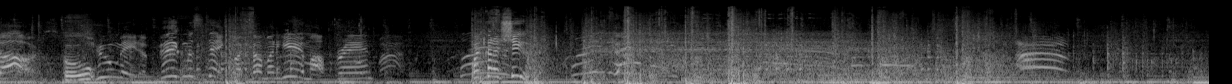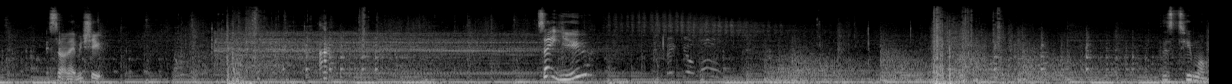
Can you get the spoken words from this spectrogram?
Is. Oh. You made a big mistake by coming here, my friend. Why can't I shoot? It's not letting me shoot. Ah. Is that you? There's two more.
